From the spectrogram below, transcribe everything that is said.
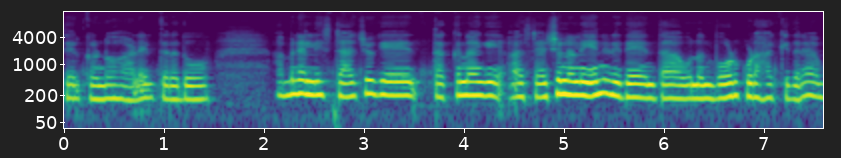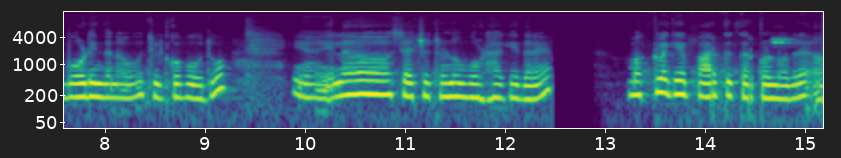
ಸೇರಿಕೊಂಡು ಹಾಡಾಡ್ತಿರೋದು ಆಮೇಲೆ ಅಲ್ಲಿ ಸ್ಟ್ಯಾಚ್ಯೂಗೆ ತಕ್ಕನಾಗಿ ಆ ಸ್ಟ್ಯಾಚ್ಯೂನಲ್ಲಿ ಏನು ಹೇಳಿದೆ ಅಂತ ಒಂದೊಂದು ಬೋರ್ಡ್ ಕೂಡ ಹಾಕಿದ್ದಾರೆ. ಆ ಬೋರ್ಡಿಂದ ನಾವು ತಿಳ್ಕೊಬೋದು. ಎಲ್ಲ ಸ್ಟ್ಯಾಚ್ಯೂ ಹತ್ರನೂ ಬೋರ್ಡ್ ಹಾಕಿದ್ದಾರೆ. ಮಕ್ಕಳಿಗೆ ಪಾರ್ಕ್ ಕರ್ಕೊಂಡು ಹೋದರೆ ಆ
